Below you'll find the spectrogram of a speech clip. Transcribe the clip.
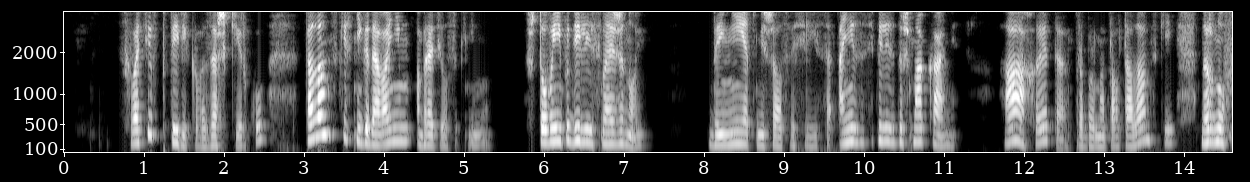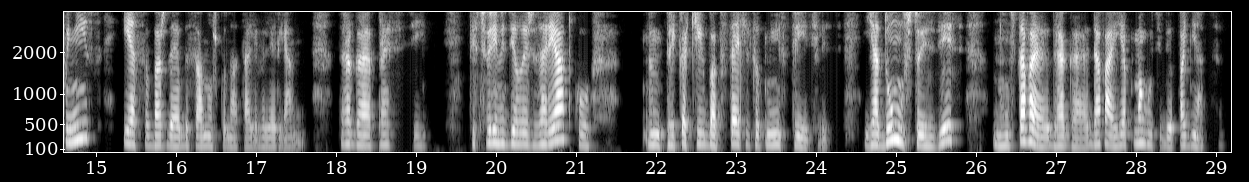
Схватив Птырикова за шкирку, Таланский с негодованием обратился к нему. «Что вы не поделились с моей женой?» «Да нет», – вмешалась Василиса, – «они зацепились башмаками». «Ах, это!» – пробормотал Таланский, нырнув вниз и освобождая босоножку Натальи Валерьяновны. «Дорогая, прости, ты все время делаешь зарядку, при каких бы обстоятельствах мы не встретились. Я думал, что и здесь... Ну, вставай, дорогая, давай, я помогу тебе подняться»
